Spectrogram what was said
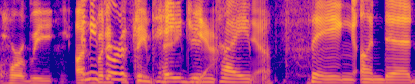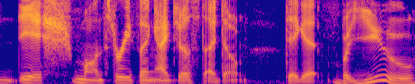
horribly un- Any but sort it's of the same thing. contagion Yeah, type Yeah. thing, undead ish, monstery thing. I just I don't dig it. But you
